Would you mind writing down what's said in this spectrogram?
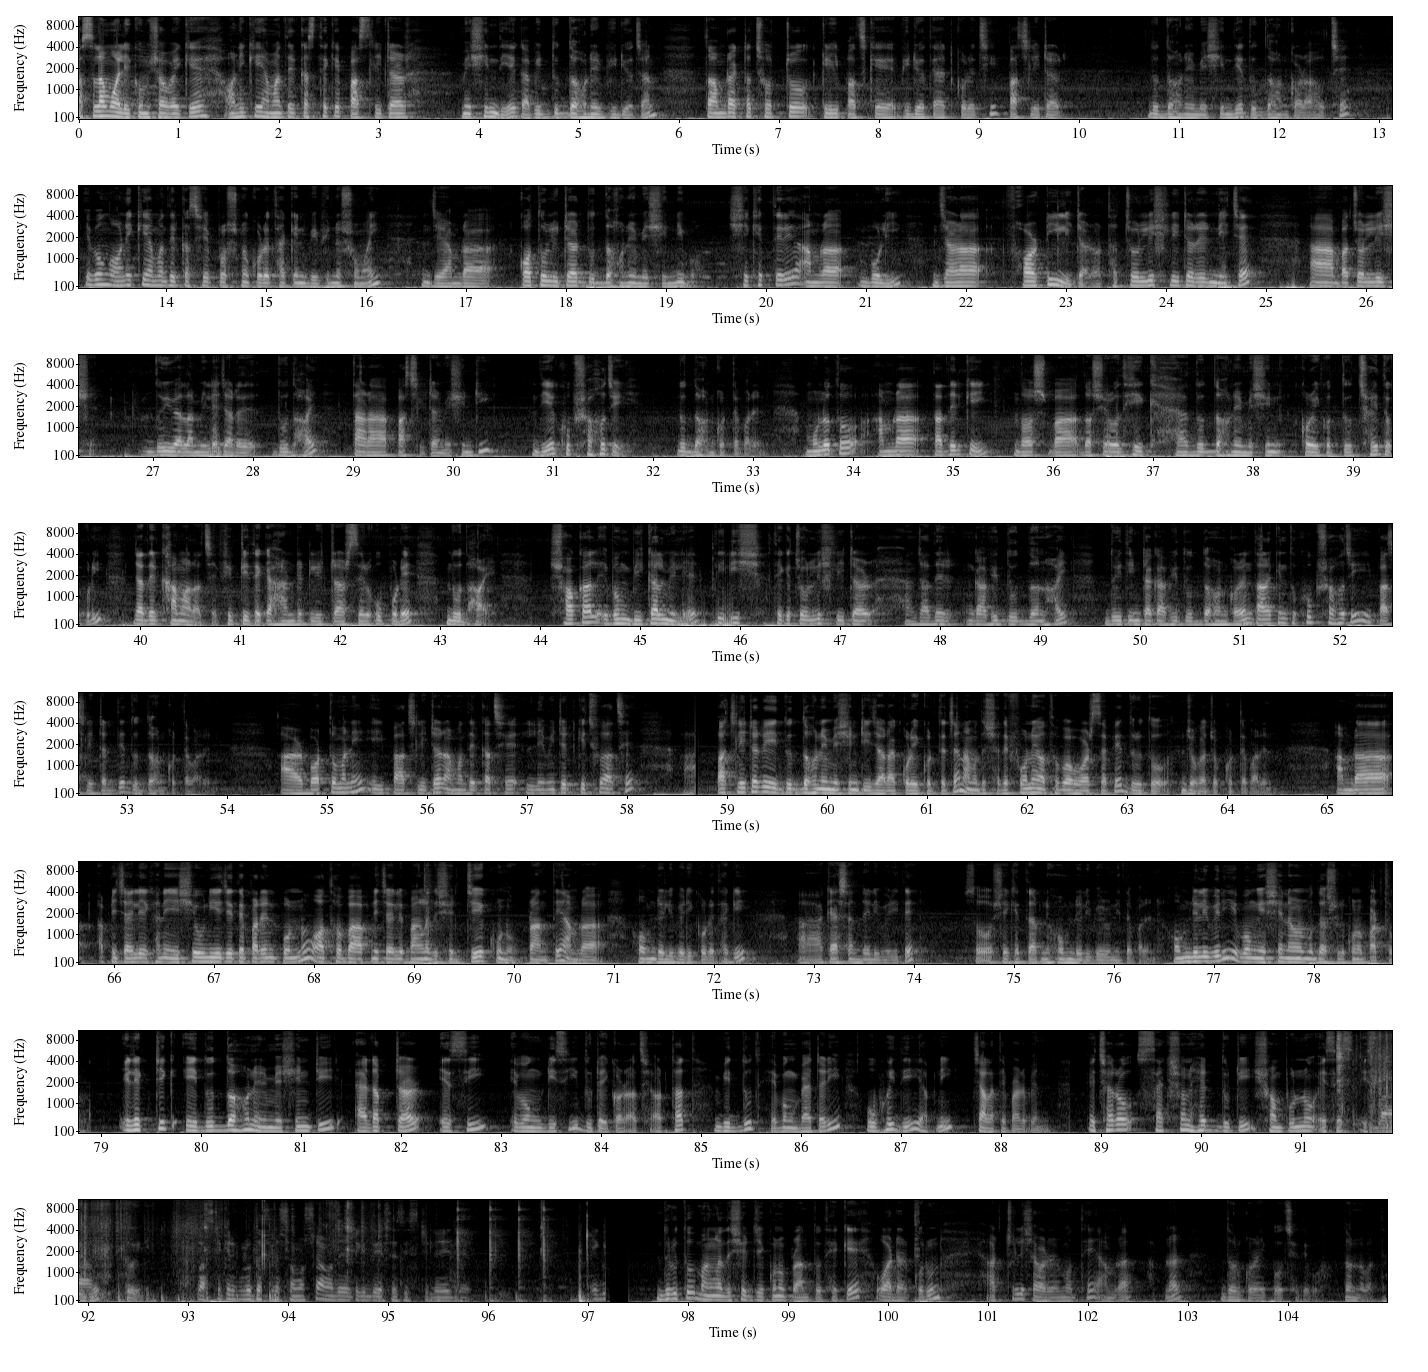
আসসালামু আলাইকুম সবাইকে। অনেকেই আমাদের কাছ থেকে পাঁচ লিটার মেশিন দিয়ে গাভীর দুধ দহনের ভিডিও চান। তো আমরা একটা ছোট্ট ক্লিপ আজকে ভিডিওতে অ্যাড করেছি, পাঁচ লিটার দুধ দহনের মেশিন দিয়ে দুধ দহন করা হচ্ছে। এবং অনেকেই আমাদের কাছে প্রশ্ন করে থাকেন বিভিন্ন সময় যে আমরা কত লিটার দুধ দহনের মেশিন নিব। সেক্ষেত্রে আমরা বলি, যারা ফর্টি লিটার অর্থাৎ চল্লিশ লিটারের নিচে বা চল্লিশ দুই বেলা মিলে যারা দুধ হয় তারা পাঁচ লিটার মেশিনটি দিয়ে খুব সহজেই দুধ দহন করতে পারেন। মূলত আমরা তাদেরকেই দশ বা দশের অধিক দুধ দহনের মেশিন ক্রয় করতে উৎসাহিত করি, যাদের খামার আছে। ফিফটি থেকে হান্ড্রেড লিটার্সের উপরে দুধ হয়। সকাল এবং বিকাল মিলে তিরিশ থেকে চল্লিশ লিটার যাদের গাভীর দুধ দহন হয়, দুই তিনটা গাভীর দুধ দহন করেন, তারা কিন্তু খুব সহজেই এই পাঁচ লিটার দিয়ে দুধ দহন করতে পারেন। আর বর্তমানে এই পাঁচ লিটার আমাদের কাছে লিমিটেড কিছু আছে। পাঁচ লিটারের এই দুধ দহনের মেশিনটি যারা ক্রয় করতে চান, আমাদের সাথে ফোনে অথবা হোয়াটসঅ্যাপে দ্রুত যোগাযোগ করতে পারেন। আমরা, আপনি চাইলে এখানে এসেও নিয়ে যেতে পারেন পণ্য, অথবা আপনি চাইলে বাংলাদেশের যে কোনো প্রান্তে আমরা হোম ডেলিভারি করে থাকি ক্যাশ অন ডেলিভারিতে। সো, সেক্ষেত্রে আপনি হোম ডেলিভারিও নিতে পারেন। হোম ডেলিভারি এবং এসে নেওয়ার মধ্যে আসলে কোনো পার্থক্য ইলেকট্রিক এই দুধ দহনের মেশিনটির অ্যাডাপ্টার, এসি এবং ডিসি দুটাই করা আছে। অর্থাৎ বিদ্যুৎ এবং ব্যাটারি উভয় দিয়েই আপনি চালাতে পারবেন। এছাড়াও সেকশন হেড দুটি সম্পূর্ণ এসএস স্টিলের তৈরি। প্লাস্টিকেরগুলোতে আসলে সমস্যা আমাদের এটা কিন্তু এসএস স্টিলের এই যে। দ্রুত বাংলাদেশের যে কোনো প্রান্ত থেকে অর্ডার করুন। আটচল্লিশ আওয়ারের মধ্যে আমরা আপনার দোরগোড়ায় পৌঁছে দেব। ধন্যবাদ।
